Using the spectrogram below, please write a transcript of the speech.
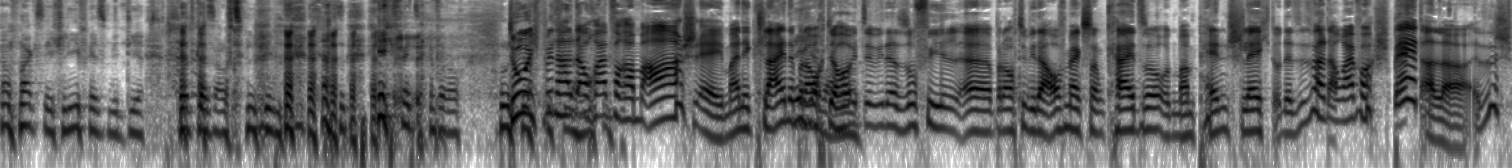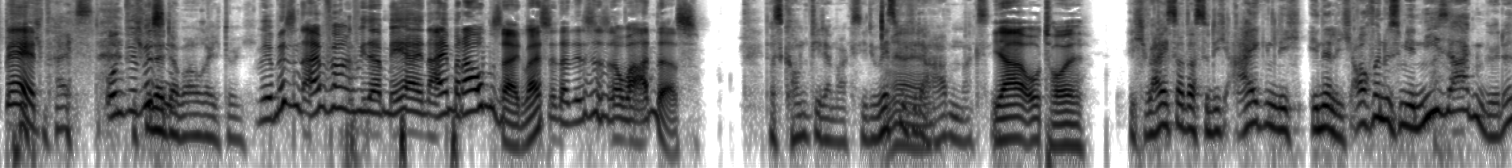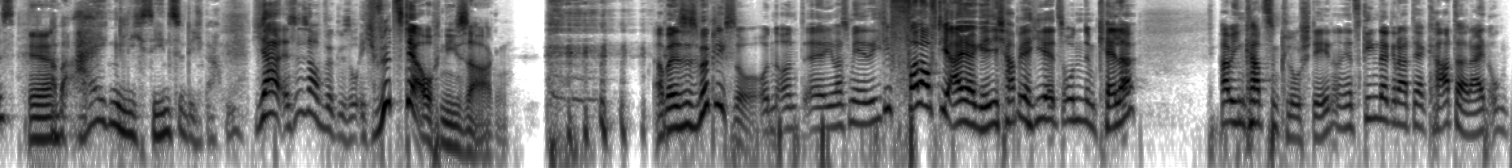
Max, ich liebe es mit dir, Podcast aufzunehmen. Also, ich finde es einfach auch. Du, ich bin halt auch einfach am Arsch, ey. Meine Kleine Ich brauchte aber auch. heute wieder so viel, äh, brauchte wieder Aufmerksamkeit so und man pennt schlecht und es ist halt auch einfach spät, Alter. Es ist spät. Ich weiß. Und wir Ich müssen, halt aber auch recht durch. wir müssen einfach wieder mehr in einem Raum sein, weißt du? Dann ist es mal anders. Das kommt wieder, Maxi. Du wirst Ja, mich wieder ja. haben, Maxi. Ja, oh toll. Ich weiß doch, dass du dich eigentlich innerlich, auch wenn du es mir nie sagen würdest, Ja. aber eigentlich sehnst du dich nach mir. Ja, es ist auch wirklich so. Ich würde es dir auch nie sagen. Aber es ist wirklich so. Und, und äh, was mir richtig voll auf die Eier geht, ich habe ja hier jetzt unten im Keller, habe ich ein Katzenklo stehen und jetzt ging da gerade der Kater rein und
